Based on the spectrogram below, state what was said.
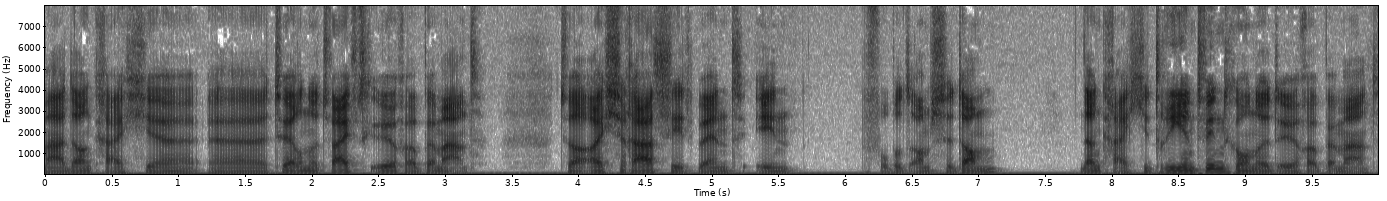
Maar dan krijg je eh 250 euro per maand. Terwijl als je raadslid bent in bijvoorbeeld Amsterdam, dan krijg je 2300 euro per maand.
